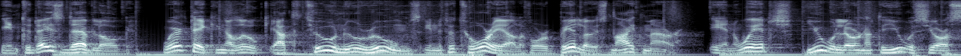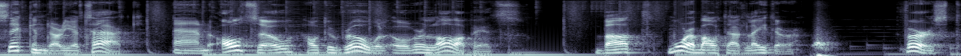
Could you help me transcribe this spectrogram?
In today's devlog, we're taking a look at two new rooms in the tutorial for Billy's Nightmare, in which you will learn how to use your secondary attack, and also how to roll over lava pits. But more about that later. First,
